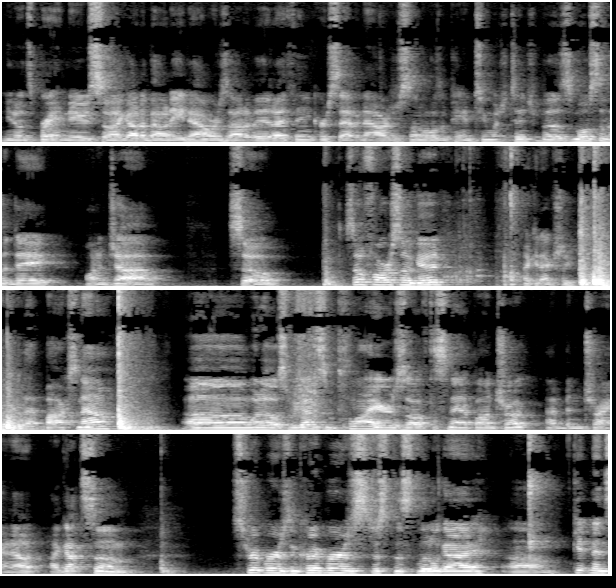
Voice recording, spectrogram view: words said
you know, it's brand new, so I got about eight hours out of it, I think, or seven hours or something. I wasn't paying too much attention, but it was most of the day on a job. So, so far so good. I can actually pull that box now. Uh, what else? We got some pliers off the Snap-on truck I've been trying out. I got some strippers and crimpers, just this little guy. Um, getting in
